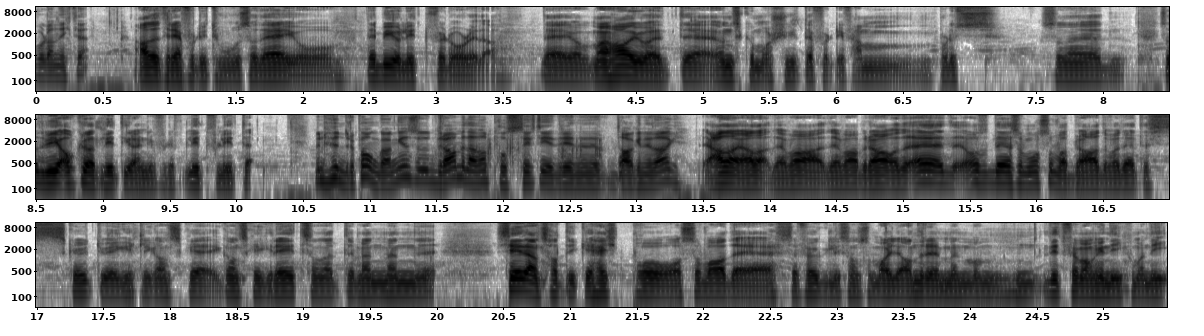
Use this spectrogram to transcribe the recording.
Hvordan gikk det? Ja, det er 3,42, så det, jo, det, blir jo litt for dårlig, da. Jo, man har jo et eh, ønske om å skyte 45 pluss. Så det, så det blir akkurat litt, litt, for lite. Men 100 på omgangen, så du drar med deg noe positivt videre inn i dagen i dag? Ja da, ja da. Det var, det var bra. Og det, og det, som også var bra, det var det at det skjøt jo egentlig ganske, ganske greit. Sånn at, men, men serien satt ikke helt på, og så var det selvfølgelig sånn som alle andre, men litt for mange 9,9.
